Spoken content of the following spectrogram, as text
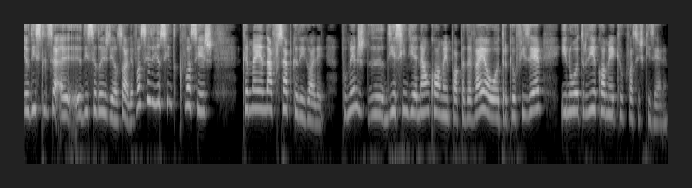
eu disse-lhes, eu disse a dois deles: olha, vocês, eu sinto que vocês também anda a forçar, porque eu digo: olhem, pelo menos de dia sim, dia não, comem papa da aveia ou outra que eu fizer e no outro dia comem aquilo que vocês quiserem.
